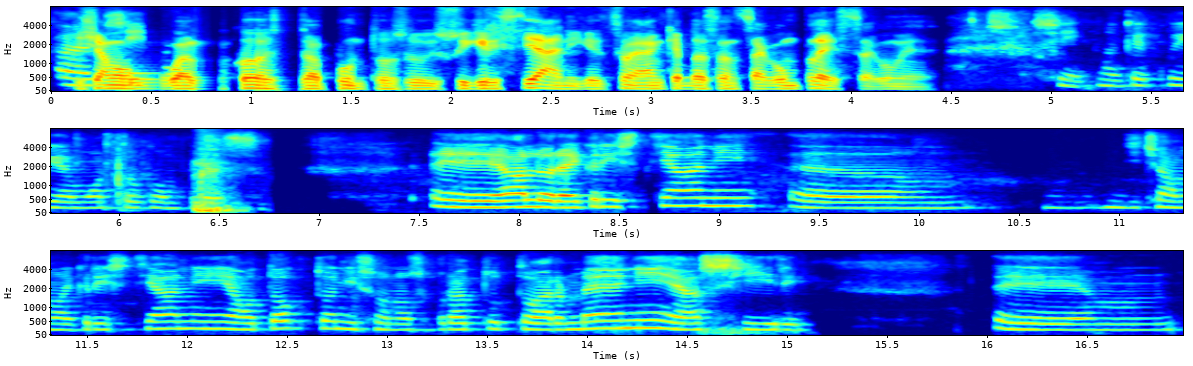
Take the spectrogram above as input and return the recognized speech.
ah, diciamo sì. qualcosa appunto su, sui cristiani, che insomma è anche abbastanza complessa come... Sì, anche qui è molto complessa. E, allora, i cristiani... Ehm diciamo, i cristiani autoctoni sono soprattutto armeni e assiri e, ehm,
